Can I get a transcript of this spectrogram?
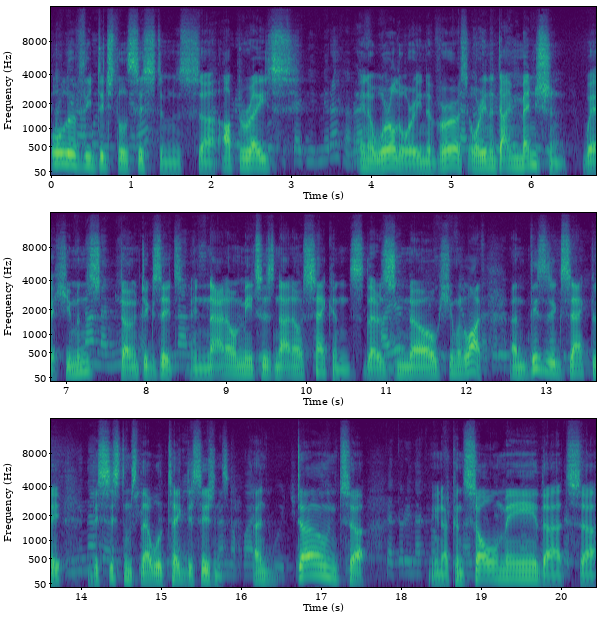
All of the digital systems uh, operate in a world or in a verse or in a dimension where humans don't exist. In nanometers, nanoseconds, there's no human life. And this is exactly the systems that will take decisions. And don't, uh, you know, console me that, uh,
